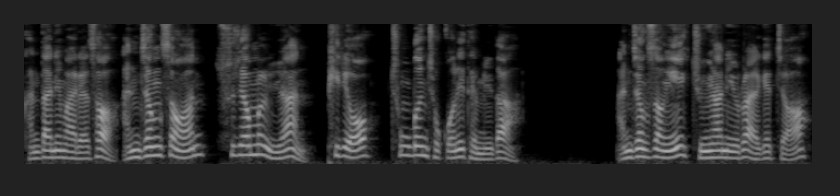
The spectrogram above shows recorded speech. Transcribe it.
간단히 말해서 안정성은 수렴을 위한 필요, 충분 조건이 됩니다. 안정성이 중요한 이유를 알겠죠?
